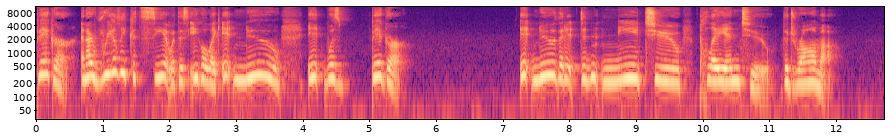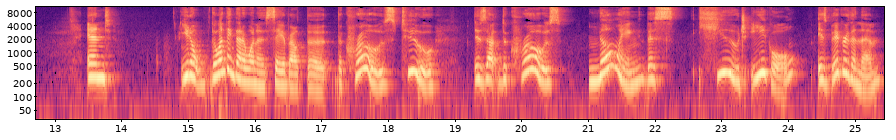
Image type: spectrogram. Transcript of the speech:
bigger. And I really could see it with this eagle. Like it knew it was bigger. It knew that it didn't need to play into the drama. And you know, the one thing that I want to say about the the crows too is that the crows knowing this huge eagle is bigger than them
